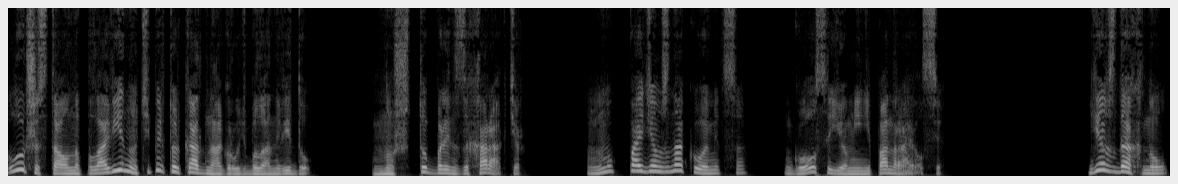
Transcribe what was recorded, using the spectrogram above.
Лучше стало наполовину, теперь только одна грудь была на виду. Ну что, блин, за характер? Ну, пойдем знакомиться. Голос ее мне не понравился. Я вздохнул.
